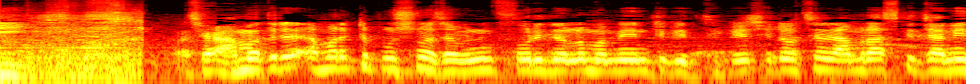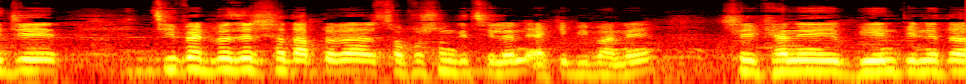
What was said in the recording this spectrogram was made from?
এই আচ্ছা আমাদের, আমার একটা প্রশ্ন আছে, আমি ফরিদ আলম, আমি এনটিভি থেকে। সেটা হচ্ছে, আমরা আজকে জানি যে চিফ অ্যাডভাইজারের সাথে আপনারা সফরসঙ্গী ছিলেন একই বিমানে। সেখানে বিএনপি নেতা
